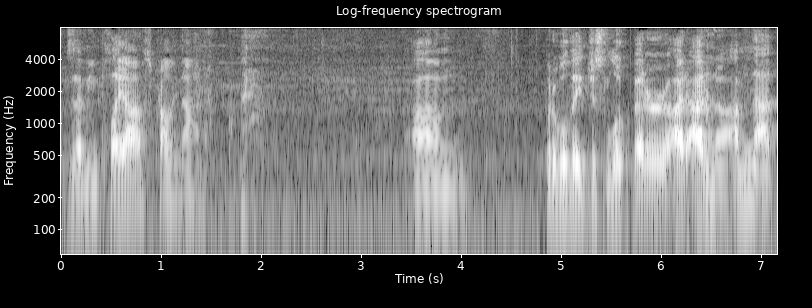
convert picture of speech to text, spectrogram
does that mean playoffs? Probably not. um, but will they just look better? I, I don't know. I'm not.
